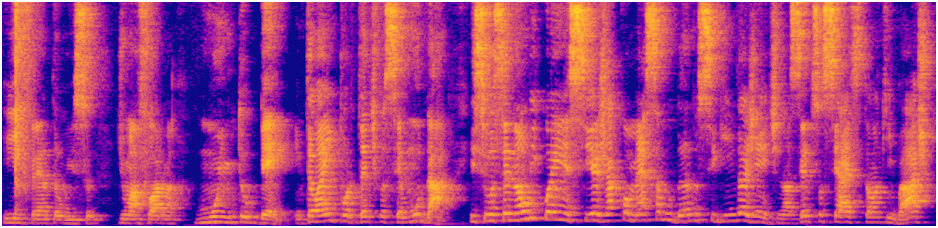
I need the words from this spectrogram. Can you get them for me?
e enfrentam isso de uma forma muito bem. Então é importante você mudar. E se você não me conhecia, já começa mudando seguindo a gente. Nas redes sociais estão aqui embaixo,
